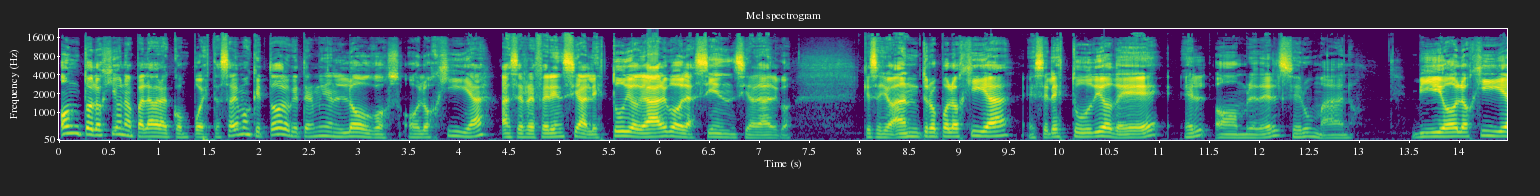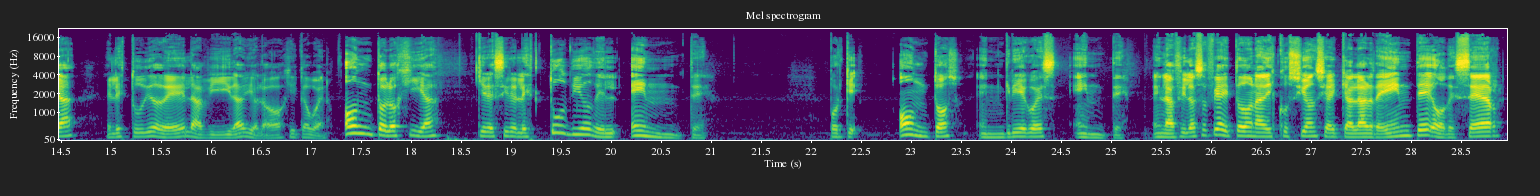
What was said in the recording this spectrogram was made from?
Ontología una palabra compuesta. Sabemos que todo lo que termina en logos o logía hace referencia al estudio de algo o la ciencia de algo. Qué sé yo, antropología es el estudio de el hombre, del ser humano. Biología el estudio de la vida biológica. Bueno, ontología quiere decir el estudio del ente. Porque ontos en griego es ente. En la filosofía hay toda una discusión si hay que hablar de ente o de ser,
